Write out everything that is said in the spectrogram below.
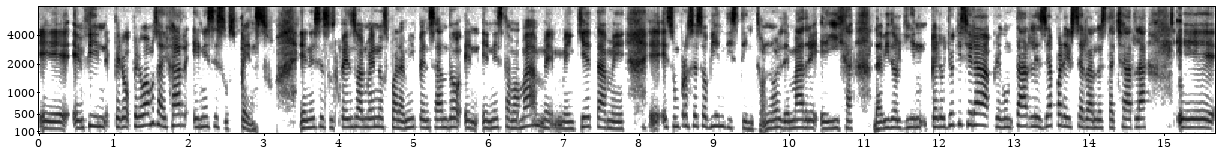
eh, en fin, pero, pero vamos a dejar en ese suspenso, en ese suspenso al menos para mí pensando en, esta mamá, me, me inquieta, me, eh, es un proceso bien distinto, ¿no? El de madre e hija David Holguín, pero yo quisiera preguntarles, ya para ir cerrando esta charla, eh,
